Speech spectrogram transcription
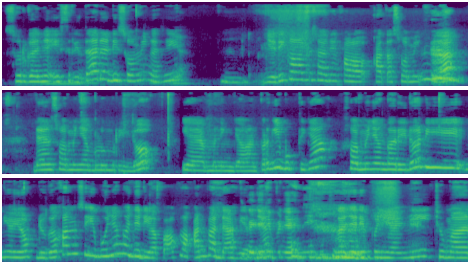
surganya istri teh ada di suami nggak sih? Iya. Hmm. Jadi kalau misalnya kalau kata suami enggak dan suaminya belum ridho, ya mending jangan pergi. Buktinya suaminya nggak ridho di New York juga kan si ibunya nggak jadi apa-apa kan pada akhirnya penyanyi. nggak jadi penyanyi cuman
